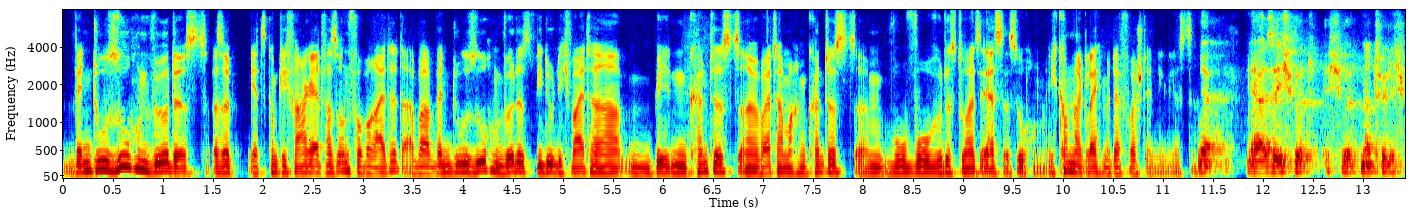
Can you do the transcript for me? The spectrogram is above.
wenn du suchen würdest, also jetzt kommt die Frage etwas unvorbereitet, aber wenn du suchen würdest, wie du dich weiterbilden könntest, äh, weitermachen könntest, ähm, wo, wo würdest du als erstes suchen? Ich komme da gleich mit der vollständigen Liste. Ja, ja also ich würde ich würd natürlich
